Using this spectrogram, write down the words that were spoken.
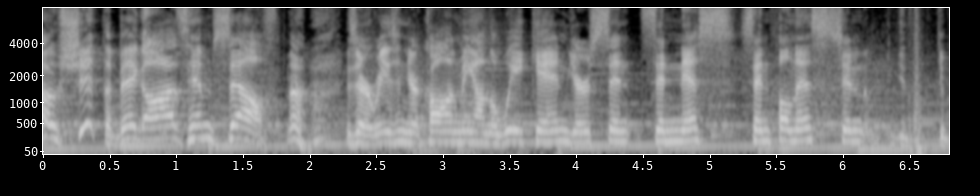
Oh shit, the big Oz himself. Is there a reason you're calling me on the weekend? Your sin sinness, sinfulness, sin, you, you,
